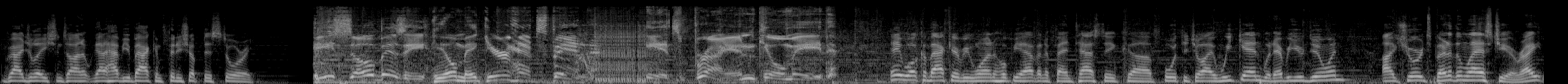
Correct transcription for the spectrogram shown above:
Congratulations on it. We got to have you back and finish up this story. He's so busy, he'll make your head spin. It's Brian Kilmeade. Hey, welcome back, everyone. Hope you're having a fantastic uh, Fourth of July weekend, whatever you're doing. I'm sure it's better than last year, right?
